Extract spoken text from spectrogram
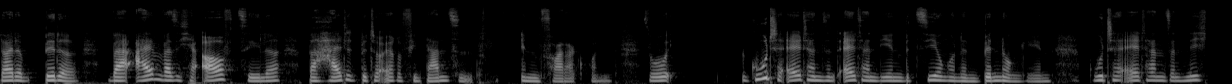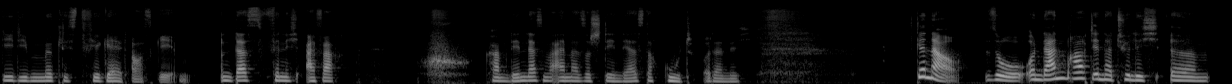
Leute, bitte, bei allem, was ich hier aufzähle, behaltet bitte eure Finanzen im Vordergrund. So, gute Eltern sind Eltern, die in Beziehung und in Bindung gehen. Gute Eltern sind nicht die, die möglichst viel Geld ausgeben. Und das finde ich einfach, komm, den lassen wir einmal so stehen. Der ist doch gut, oder nicht? Genau. So, und dann braucht ihr natürlich ähm,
